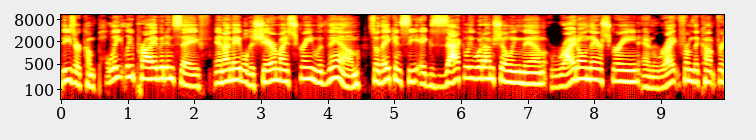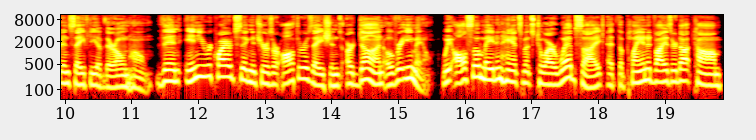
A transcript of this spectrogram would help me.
These are completely private and safe, and I'm able to share my screen with them so they can see exactly what I'm showing them right on their screen and right from the comfort and safety of their own home. Then any required signatures or authorizations are done over email. We also made enhancements to our website at theplanadvisor.com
